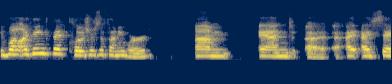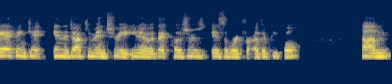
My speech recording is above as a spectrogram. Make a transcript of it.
Well, I think that closure is a funny word. Um, and uh, I, I, say, I think in the documentary, you know, that closure is a word for other people um,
